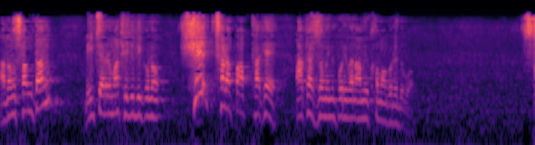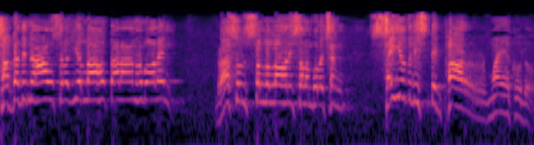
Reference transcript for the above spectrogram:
আদম সন্তান, বিচারের মাঠে যদি কোনো শেখ ছাড়া পাপ থাকে, আকাশ জমিন পরিমাণ আমি ক্ষমা করে দেব। সাদ্দাদিন আউস রাদিয়াল্লাহু তাআলা আনহু বলেন রাসূল সাল্লাল্লাহু আলাইহি সাল্লাম বলেছেন, সাইয়্যিদুল ইস্তিগফার মায়াকুলু।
